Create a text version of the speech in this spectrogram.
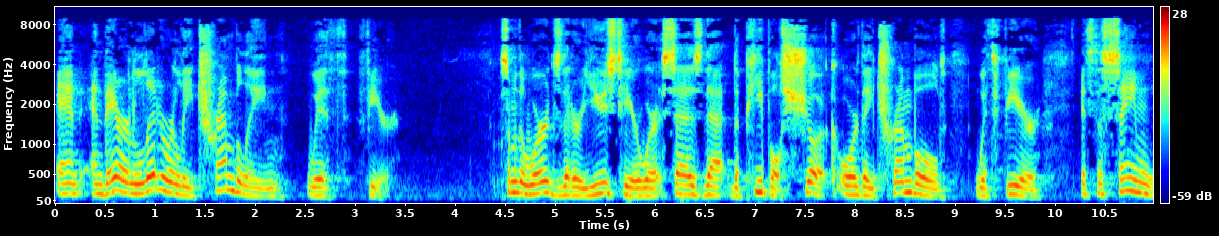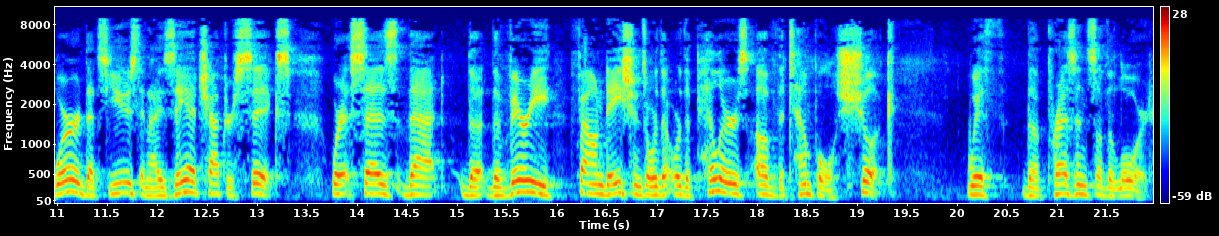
And, and they are literally trembling with fear. Some of the words that are used here, where it says that the people shook or they trembled with fear, it's the same word that's used in Isaiah chapter 6, where it says that the, the very foundations or the, or the pillars of the temple shook with the presence of the Lord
